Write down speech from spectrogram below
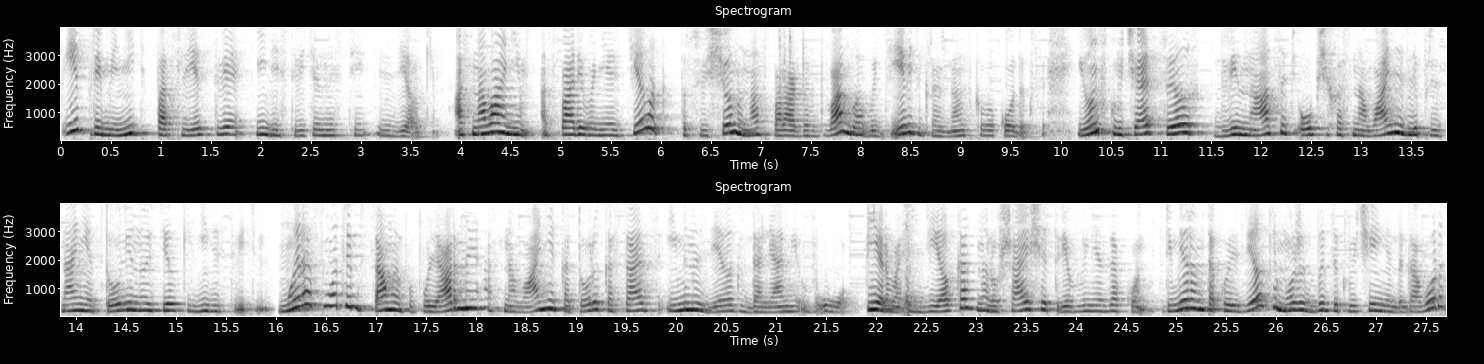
и применить последствия недействительности сделки. Основанием оспаривания сделок посвящен у нас параграф 2 главы 9 Гражданского кодекса. И он включает целых 12 общих оснований для признания той или иной сделки недействительной. Мы рассмотрим самые популярные основания, которые касаются именно сделок с долями в ООО. Первое. Сделка, нарушающая требования закона. Примером такой сделки может быть заключение договора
